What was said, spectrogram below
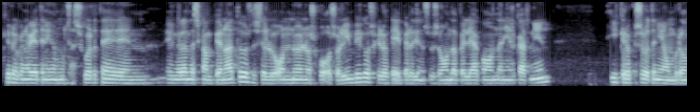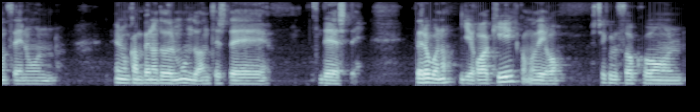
creo que no había tenido mucha suerte en, grandes campeonatos, desde luego no en los Juegos Olímpicos, creo que ahí perdió en su segunda pelea con Daniel Carnien y creo que solo tenía un bronce en un, en un campeonato del mundo antes de, de este. Pero bueno, llegó aquí, como digo, se cruzó con,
